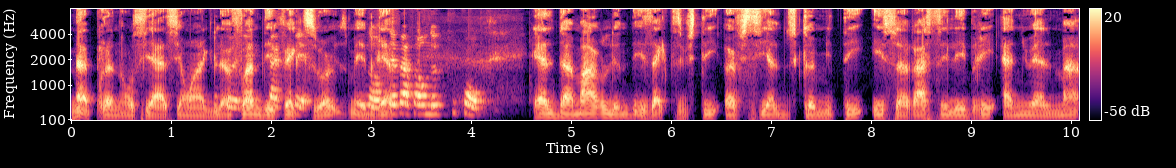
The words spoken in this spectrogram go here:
ma prononciation anglophone défectueuse, mais Non, bref, elle demeure l'une des activités officielles du comité et sera célébrée annuellement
